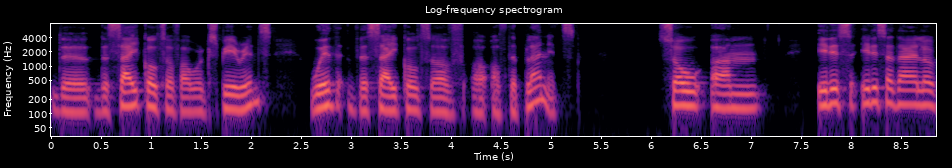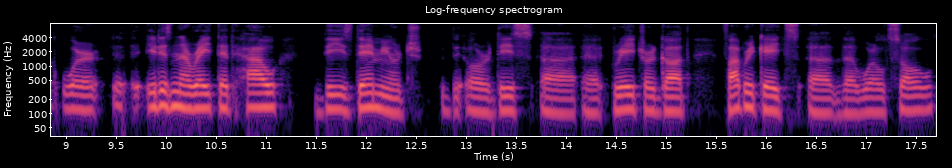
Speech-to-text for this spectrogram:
the the cycles of our experience with the cycles of of the planets. So um, it is it is a dialogue where uh, it is narrated how this demiurge or this uh, uh, creator god fabricates uh, the world soul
